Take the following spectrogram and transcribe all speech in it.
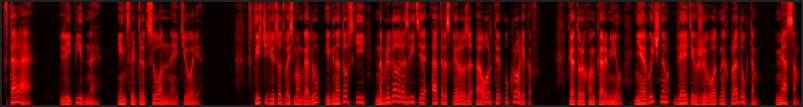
Вторая — липидная, инфильтрационная теория. В 1908 году Игнатовский наблюдал развитие атеросклероза аорты у кроликов, которых он кормил необычным для этих животных продуктом — мясом.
